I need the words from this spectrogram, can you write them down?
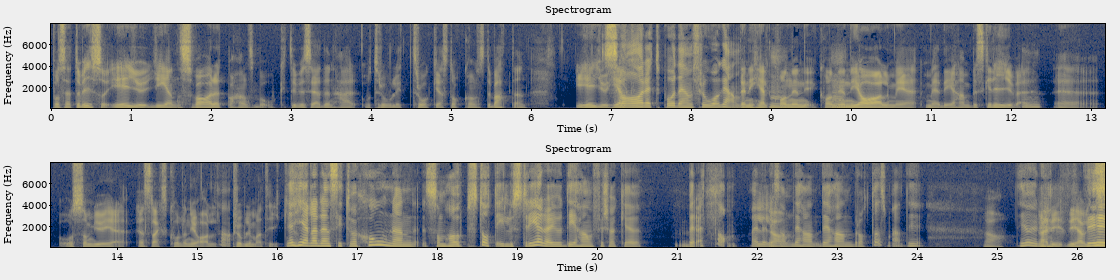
på sätt och vis så är ju gensvaret på hans bok, det vill säga den här otroligt tråkiga Stockholmsdebatten, är ju helt... Svaret på den frågan. Den är helt Mm. kongen- kongenial med, med det han beskriver. Mm. Eh, och som ju är en slags kolonial Ja. problematik. Ja, hela den situationen som har uppstått illustrerar ju det han försöker berätta om. Eller liksom Ja. det, han, det han brottas med. Det, Ja. det gör det. Nej, det, det är jävligt Det-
